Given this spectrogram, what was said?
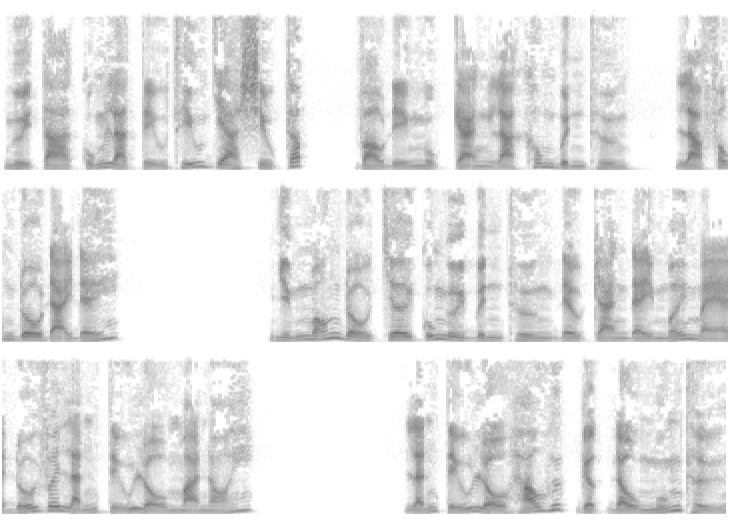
người ta cũng là tiểu thiếu gia siêu cấp, vào địa ngục càng là không bình thường, là phong đô đại đế. Những món đồ chơi của người bình thường đều tràn đầy mới mẻ đối với lãnh tiểu lộ mà nói. Lãnh tiểu lộ háo hức gật đầu muốn thử.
